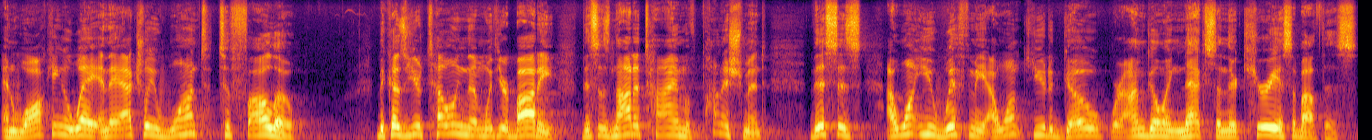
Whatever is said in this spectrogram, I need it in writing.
and walking away. And they actually want to follow because you're telling them with your body, this is not a time of punishment. This is, I want you with me. I want you to go where I'm going next. And they're curious about this.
